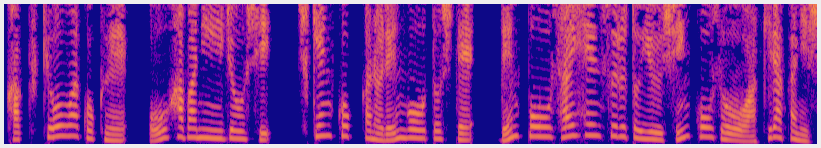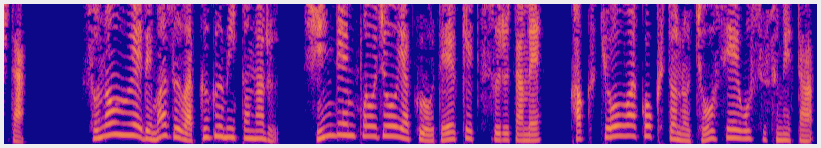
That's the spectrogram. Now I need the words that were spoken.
各共和国へ大幅に異常し、主権国家の連合として連邦を再編するという新構想を明らかにした。その上でまず枠組みとなる新連邦条約を締結するため、各共和国との調整を進めた。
